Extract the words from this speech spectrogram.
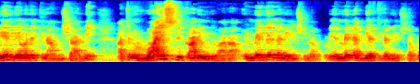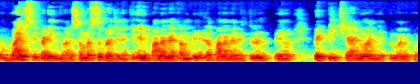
నేను లేవనెత్తిన అంశాన్ని అతను వాయిస్ రికార్డింగ్ ద్వారా ఎమ్మెల్యేగా నిలిచినప్పుడు ఎమ్మెల్యే అభ్యర్థిగా నిలిచినప్పుడు వాయిస్ రికార్డింగ్ ద్వారా సమస్త ప్రజలకి నేను పలానా కంపెనీలో పలానా వ్యక్తులను పెట్టించాను అని చెప్పి మనకు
